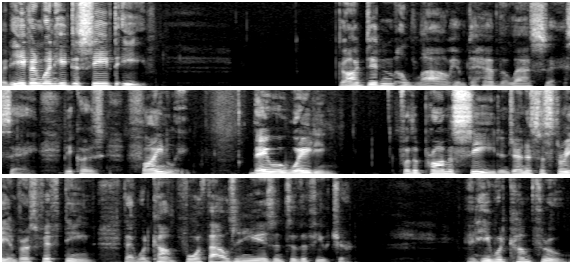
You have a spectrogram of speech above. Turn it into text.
But even when he deceived Eve, God didn't allow him to have the last say because finally they were waiting for the promised seed in Genesis 3 and verse 15 that would come 4,000 years into the future. And he would come through,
